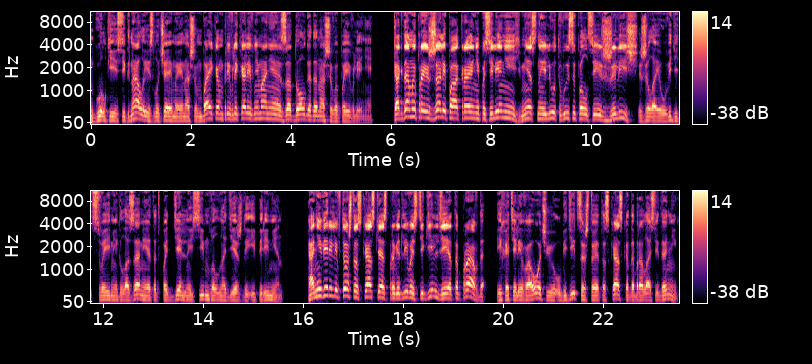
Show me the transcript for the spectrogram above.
Гулкие сигналы, излучаемые нашим байком, привлекали внимание задолго до нашего появления. Когда мы проезжали по окраине поселений, местный люд высыпался из жилищ, желая увидеть своими глазами этот поддельный символ надежды и перемен. Они верили в то, что сказки о справедливости гильдии — это правда, и хотели воочию убедиться, что эта сказка добралась и до них.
